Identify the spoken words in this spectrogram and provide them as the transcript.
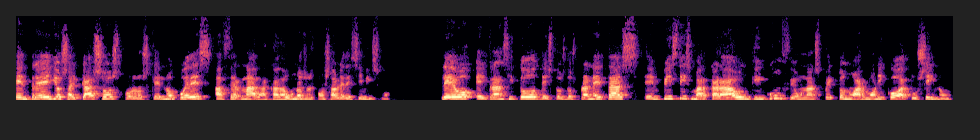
Entre ellos hay casos por los que no puedes hacer nada, cada uno es responsable de sí mismo. Leo, el tránsito de estos dos planetas en Piscis marcará un quincuncio, un aspecto no armónico a tu signo,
